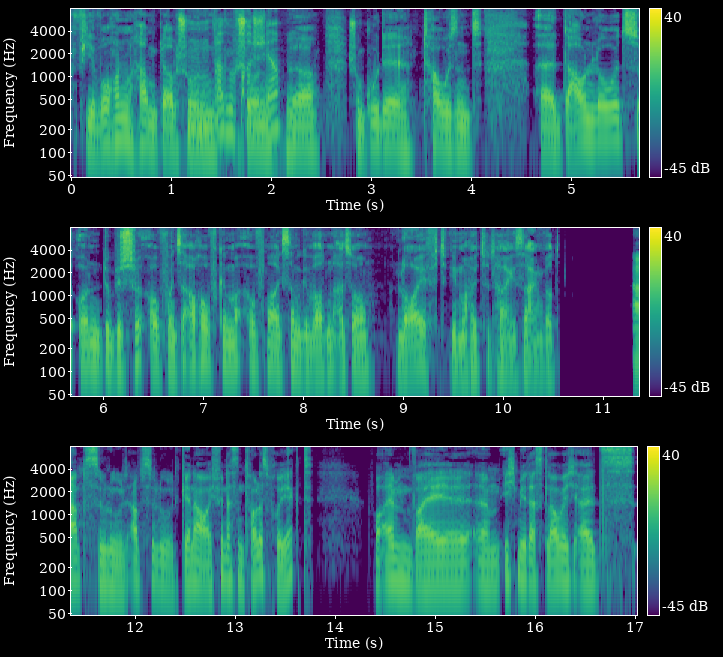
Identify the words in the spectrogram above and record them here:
vier Wochen haben, glaube ich, schon, Hm, also frisch, schon, ja. ja, schon gute 1000 äh, Downloads und du bist auf uns auch aufmerksam geworden. Also läuft, wie man heutzutage sagen wird. Absolut, absolut. Genau. Ich finde das ein tolles Projekt. Vor allem, weil ähm, ich mir das, glaube ich, als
